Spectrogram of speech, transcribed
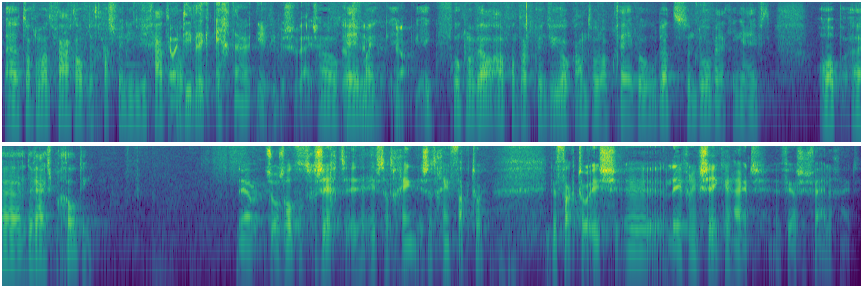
eh, toch nog wat vragen over de gaswinning. Die gaat Ja, maar die wil ik echt naar Erik Wiebes verwijzen. Oh, Dat Oké, maar ik- ik, ja. ik, ik vroeg me wel af, want daar kunt u ook antwoord op geven, hoe dat zijn doorwerking heeft op eh, de Rijksbegroting. Nou ja, zoals altijd gezegd, heeft dat geen, is dat geen factor. De factor is leveringszekerheid versus veiligheid.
